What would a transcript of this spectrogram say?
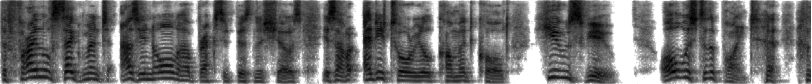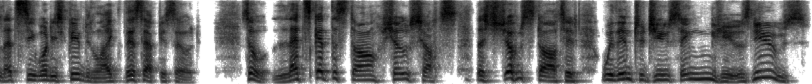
The final segment, as in all our Brexit business shows, is our editorial comment called Hugh's View. Always to the point. let's see what he's feeling like this episode. So let's get the star show shots, the show started with introducing Hugh's News.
